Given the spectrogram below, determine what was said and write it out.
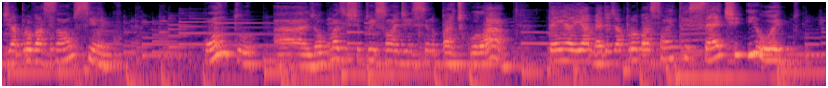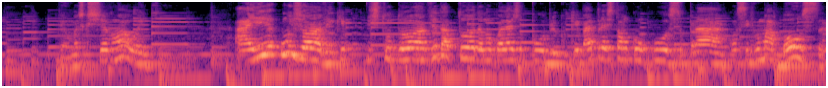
de aprovação 5. Quanto às algumas instituições de ensino particular, tem aí a média de aprovação entre 7 e 8. Tem umas que chegam a 8. Aí um jovem que estudou a vida toda no colégio público, que vai prestar um concurso para conseguir uma bolsa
